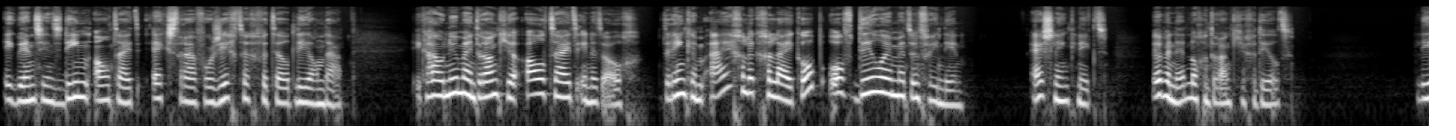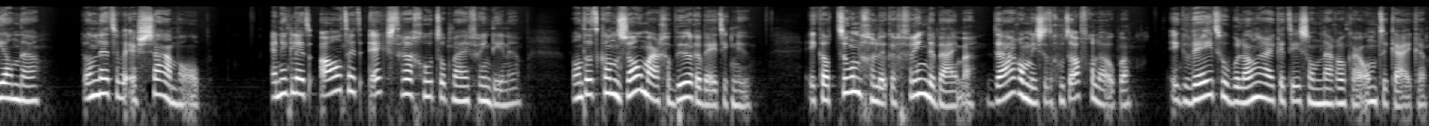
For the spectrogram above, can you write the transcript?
Ik ben sindsdien altijd extra voorzichtig, vertelt Lianda. Ik hou nu mijn drankje altijd in het oog. Drink hem eigenlijk gelijk op of deel hem met een vriendin. Ashlyn knikt. We hebben net nog een drankje gedeeld. Lianda, dan letten we er samen op. En ik let altijd extra goed op mijn vriendinnen. Want het kan zomaar gebeuren, weet ik nu. Ik had toen gelukkig vrienden bij me. Daarom is het goed afgelopen. Ik weet hoe belangrijk het is om naar elkaar om te kijken.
